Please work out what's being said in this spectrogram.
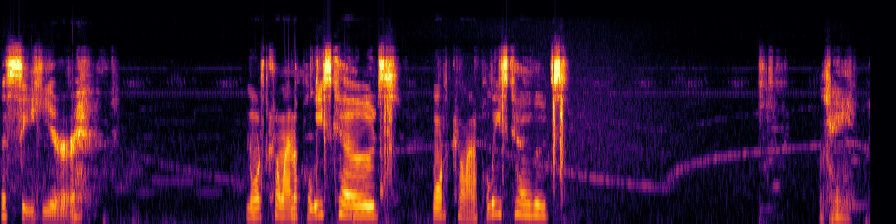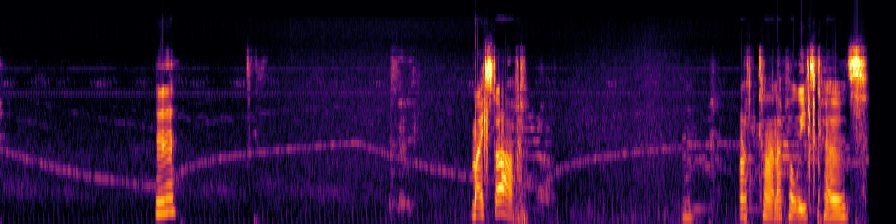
Let's see here. North Carolina police codes. North Carolina police codes. Okay. Hmm? My stuff. North Carolina police codes.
